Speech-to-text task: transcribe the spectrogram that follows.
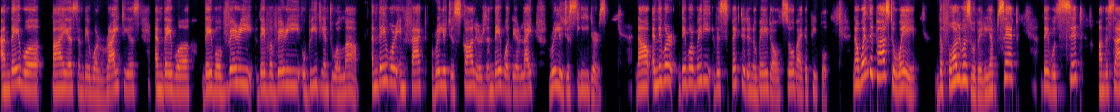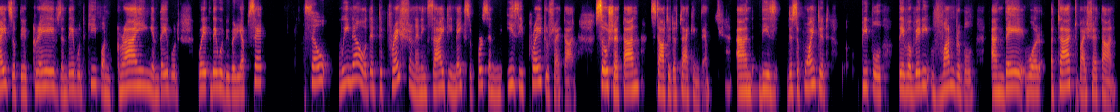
and they were pious and they were righteous and they were they were very they were very obedient to Allah. And they were in fact religious scholars and they were there like religious leaders. Now and they were they were very respected and obeyed also by the people. Now when they passed away the followers were very upset. They would sit on the sides of their graves and they would keep on crying and they would they would be very upset so we know that depression and anxiety makes a person an easy prey to shaitan. So shaitan started attacking them. And these disappointed people, they were very vulnerable and they were attacked by shaitan.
